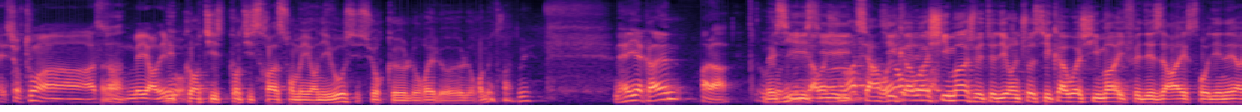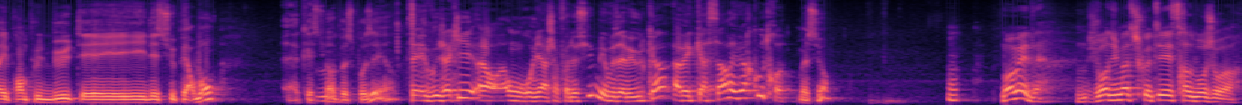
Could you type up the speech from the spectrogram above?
Et surtout à, à son voilà. meilleur Et niveau. quand il, quand il sera à son meilleur niveau, c'est sûr que Loré le, le remettra. Mais il y a quand même, voilà. Mais si, si, Kawashima, c'est un vrai si. Kawashima, je vais te dire une chose, si Kawashima il fait des arrêts extraordinaires, il prend plus de buts et il est super bon, la question elle peut se poser, hein, Jackie, alors on revient à chaque fois dessus, mais vous avez eu le cas avec Cassar et Vercoutre. bien sûr. Mohamed, joueur du match côté strasbourgeois.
